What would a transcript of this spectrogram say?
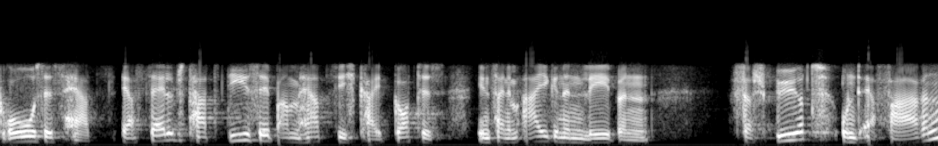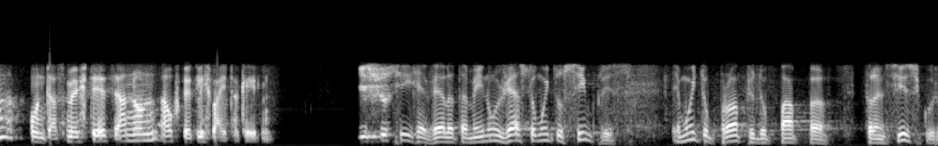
großes Herz. Er selbst hat diese Barmherzigkeit Gottes in seinem eigenen Leben verspürt und erfahren und das möchte jetzt er nun auch wirklich weitergeben. Isso se revela também num gesto muito simples. É muito próprio do Papa Francisco,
